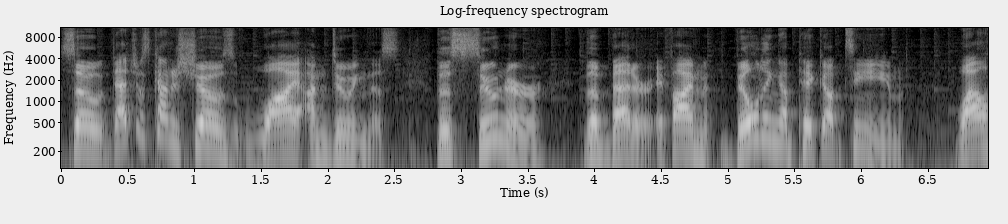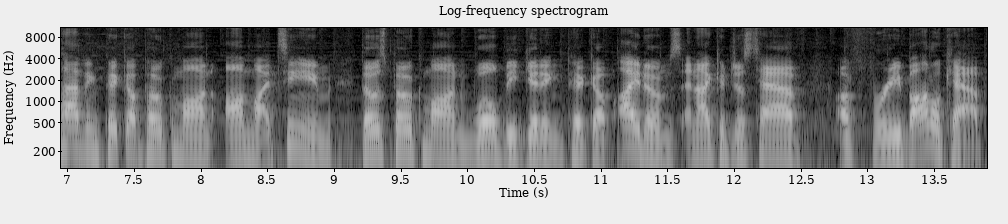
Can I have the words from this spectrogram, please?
so that just kind of shows why I'm doing this. The sooner, the better. If I'm building a pickup team, while having pickup Pokemon on my team, those Pokemon will be getting pickup items, and I could just have a free bottle cap,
